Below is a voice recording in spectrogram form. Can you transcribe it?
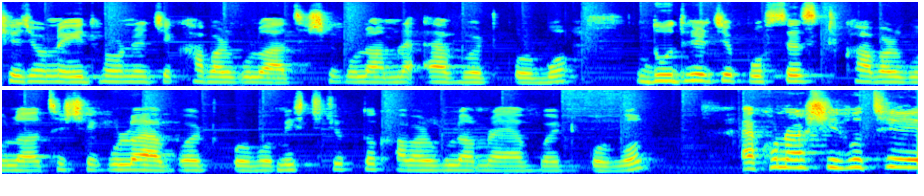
সেজন্য এই ধরনের যে খাবারগুলো আছে, সেগুলো আমরা অ্যাভয়েড করব। দুধের যে প্রসেসড খাবারগুলো আছে, সেগুলো অ্যাভয়েড করব। মিষ্টিযুক্ত খাবারগুলো আমরা অ্যাভয়েড করব। এখন আসি হচ্ছে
